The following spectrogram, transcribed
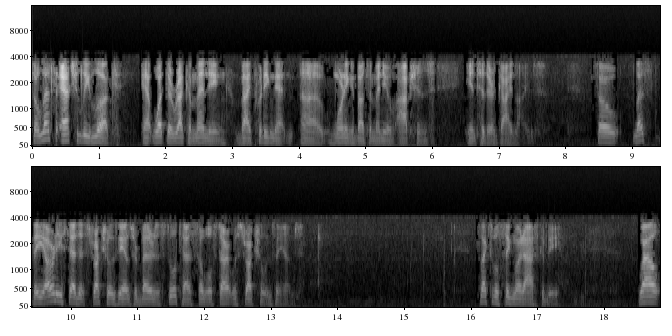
So let's actually look at what they're recommending by putting that uh, warning about the menu of options into their guidelines. So let's, they already said that structural exams are better than stool tests, so we'll start with structural exams. Flexible sigmoidoscopy. Well,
